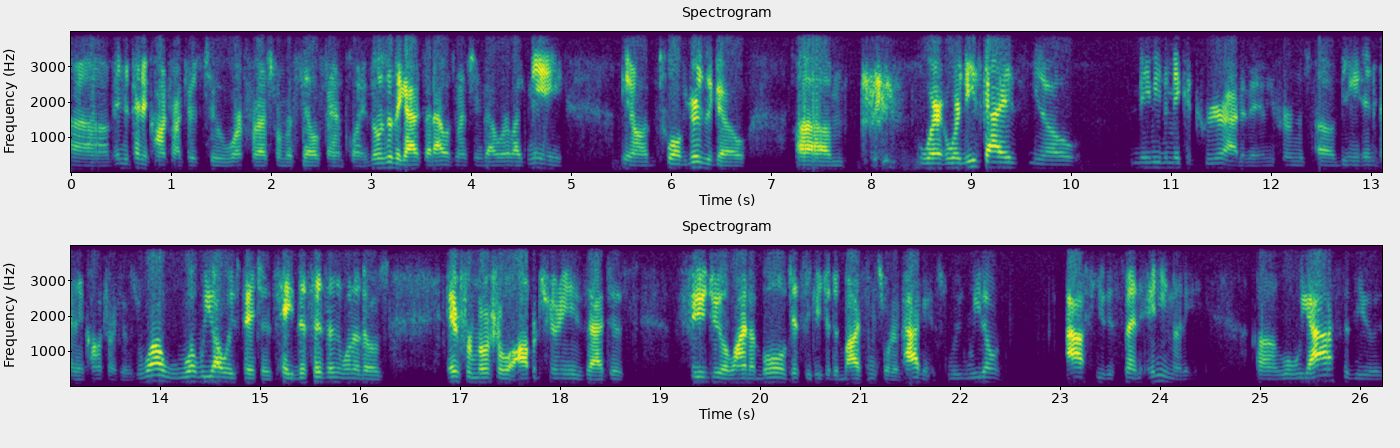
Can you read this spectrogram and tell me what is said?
uh, independent contractors to work for us from a sales standpoint. Those are the guys that I was mentioning that were like me, you know, 12 years ago, um, where where these guys, you know, maybe to make a career out of it in terms of being independent contractors. Well, what we always pitch is, hey, this isn't one of those infomercial opportunities that just feed you a line of bull just to get you to buy some sort of package. We we don't ask you to spend any money. Uh, what we ask of you is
